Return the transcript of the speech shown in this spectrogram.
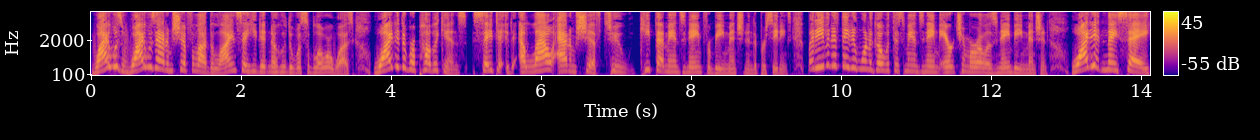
Why was why was Adam Schiff allowed to lie and say he didn't know who the whistleblower was? Why did the Republicans say to allow Adam Schiff to keep that man's name from being mentioned in the proceedings? But even if they didn't want to go with this man's name, Eric Ciaramella's name being mentioned, why didn't they say,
